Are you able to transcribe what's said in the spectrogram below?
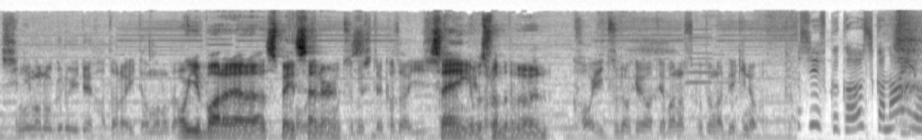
死に物狂いで働いたものだ。Or you bought it at a space center saying it was from the moon. こいつだけは手放すことができなかった。欲しい服買うしかないよ。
